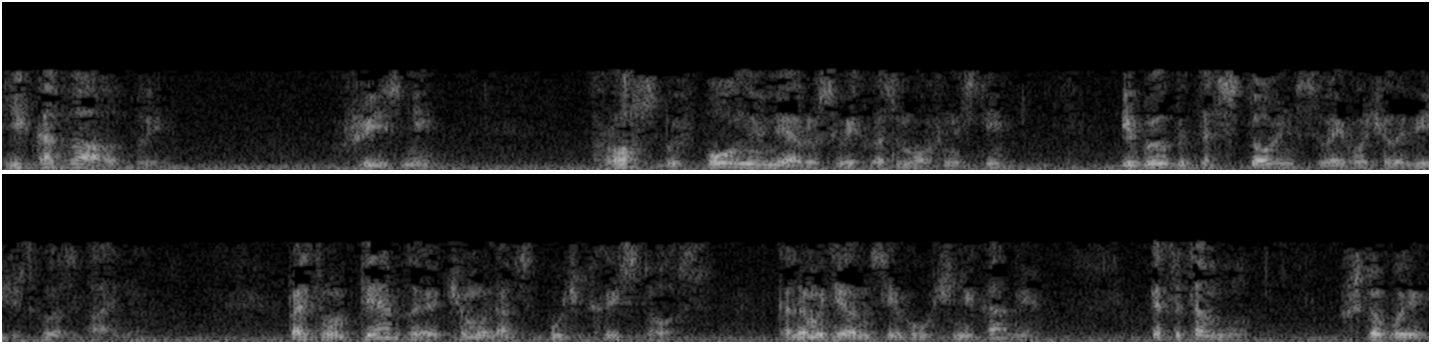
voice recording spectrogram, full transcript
ликовал бы в жизни, рос бы в полную меру своих возможностей и был бы достоин своего человеческого звания. Поэтому первое, чему нас учит Христос, когда мы делаемся Его учениками, это тому, чтобы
